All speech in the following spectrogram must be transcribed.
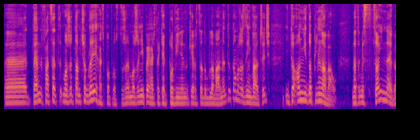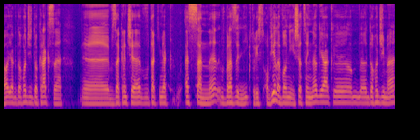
e, ten facet może tam ciągle jechać po prostu, że może nie pojechać tak jak powinien kierowca dublowany, tylko może z nim walczyć i to on nie dopilnował. Natomiast co innego, jak dochodzi do kraksy e, w zakręcie w takim jak Essenny w Brazylii, który jest o wiele wolniejszy, co innego jak e, dochodzimy e,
